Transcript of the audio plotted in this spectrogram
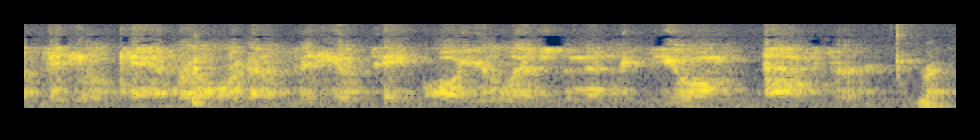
a video camera. and We're going to videotape all your lifts and then review them after. right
